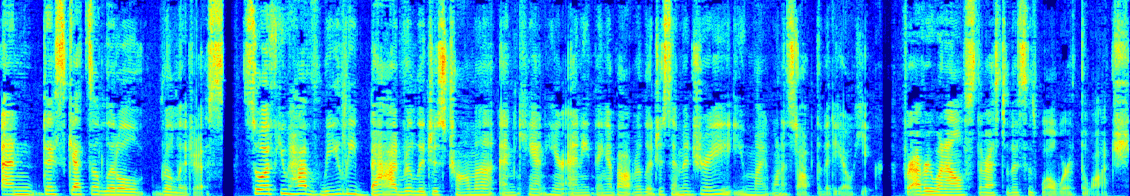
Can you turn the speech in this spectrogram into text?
and this gets a little religious. So, if you have really bad religious trauma and can't hear anything about religious imagery, you might want to stop the video here. For everyone else, the rest of this is well worth the watch.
